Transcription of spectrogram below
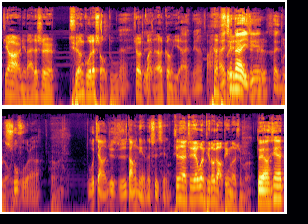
第二，你来的是全国的首都，这管的更严。哎，没办法，反正现在已经很舒服了。嗯，我讲的就只是当年的事情，现在这些问题都搞定了是吗？对啊，现在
